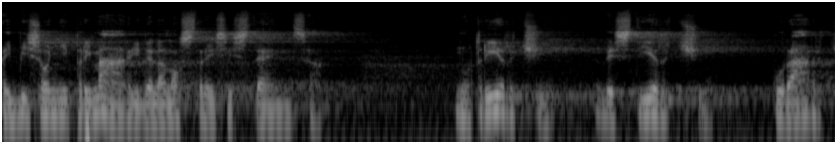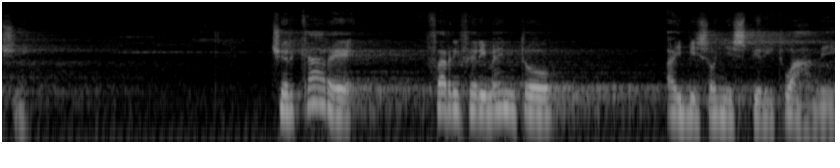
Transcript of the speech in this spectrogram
ai bisogni primari della nostra esistenza, nutrirci, vestirci, curarci. Cercare fa riferimento ai bisogni spirituali,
